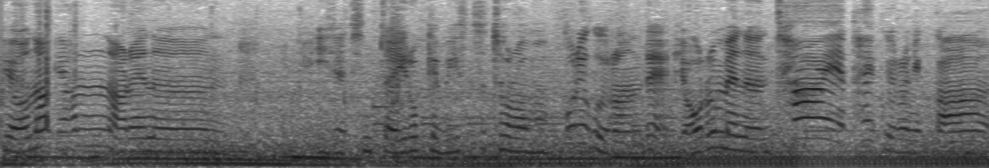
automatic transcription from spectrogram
이렇게 연하게 한 날에는 이제 진짜 이렇게 미스트처럼 뿌리고 이러는데 여름에는 차에 타 있고 이러니까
